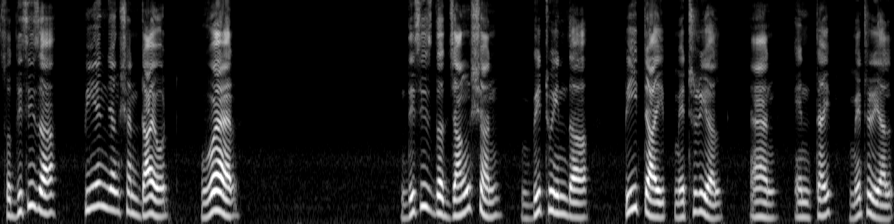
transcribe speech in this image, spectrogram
So, this is a PN junction diode where this is the junction between the p type material and n type material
